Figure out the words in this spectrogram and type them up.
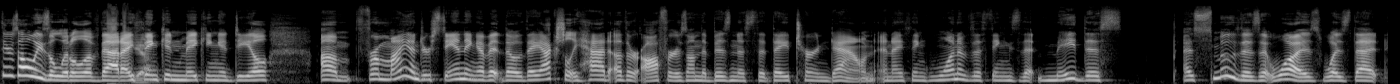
There's always a little of that, I Yeah. think, in making a deal. Um, from my understanding of it, though, they actually had other offers on the business that they turned down. And I think one of the things that made this as smooth as it was was that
